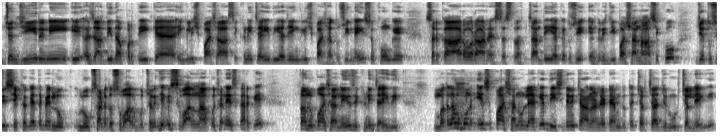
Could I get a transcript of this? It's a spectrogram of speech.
ਜੰਜੀਰ ਨਹੀਂ ਇਹ ਆਜ਼ਾਦੀ ਦਾ ਪ੍ਰਤੀਕ ਹੈ। ਇੰਗਲਿਸ਼ ਭਾਸ਼ਾ ਸਿੱਖਣੀ ਚਾਹੀਦੀ ਹੈ। ਜੇ ਇੰਗਲਿਸ਼ ਭਾਸ਼ਾ ਤੁਸੀਂ ਨਹੀਂ ਸਿੱਖੋਗੇ ਸਰਕਾਰ ਔਰ ਆਰਐਸਐਸ ਤਾਂ ਚਾਹੁੰਦੀ ਹੈ ਕਿ ਤੁਸੀਂ ਅੰਗਰੇਜ਼ੀ ਭਾਸ਼ਾ ਨਾ ਸਿੱਖੋ। ਜੇ ਤੁਸੀਂ ਸਿੱਖ ਗਏ ਤੇ ਫਿਰ ਲੋਕ ਲੋਕ ਸਾਡੇ ਤੋਂ ਸਵਾਲ ਪੁੱਛਣਗੇ ਵੀ ਸਵਾਲ ਨਾ ਪੁੱਛਣ ਇਸ ਕਰਕੇ ਤੁਹਾਨੂੰ ਭਾਸ਼ਾ ਨਹੀਂ ਸਿੱਖਣੀ ਚਾਹੀਦੀ। ਮਤਲਬ ਹੁਣ ਇਸ ਭਾਸ਼ਾ ਨੂੰ ਲੈ ਕੇ ਦੇਸ਼ ਦੇ ਵਿੱਚ ਆਉਣ ਵਾਲੇ ਟਾਈਮ ਦੇ ਉੱਤੇ ਚਰਚਾ ਜ਼ਰੂਰ ਚੱਲੇਗੀ।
